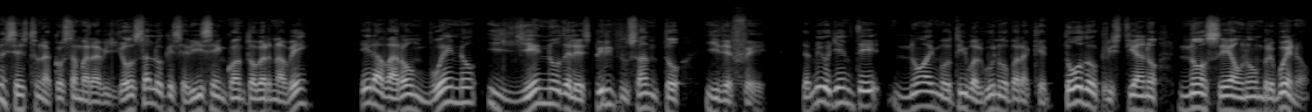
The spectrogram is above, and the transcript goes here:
¿No es esto una cosa maravillosa lo que se dice en cuanto a Bernabé? Era varón bueno y lleno del Espíritu Santo y de fe. Y amigo oyente, no hay motivo alguno para que todo cristiano no sea un hombre bueno,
